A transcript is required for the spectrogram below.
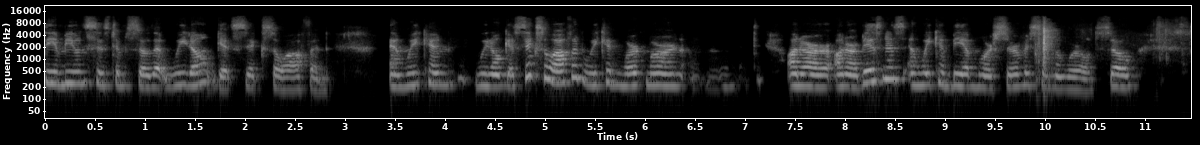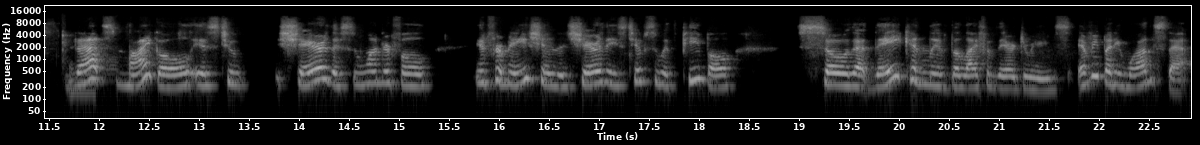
the immune system so that we don't get sick so often. And we can we don't get sick so often. We can work more on, on our on our business, and we can be of more service in the world. So that's my goal is to share this wonderful information and share these tips with people so that they can live the life of their dreams. Everybody wants that.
